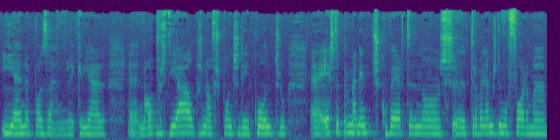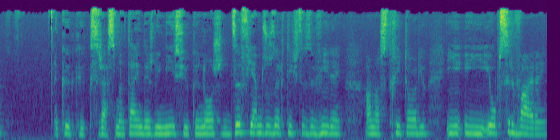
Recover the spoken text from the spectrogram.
e ano após ano, é criar uh, novos diálogos, novos pontos de encontro, uh, esta permanente descoberta, nós uh, trabalhamos de uma forma que, que, que, já se mantém desde o início, que nós desafiamos os artistas a virem ao nosso território e, e observarem,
